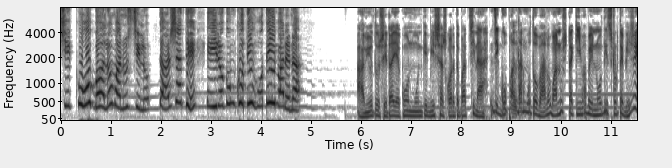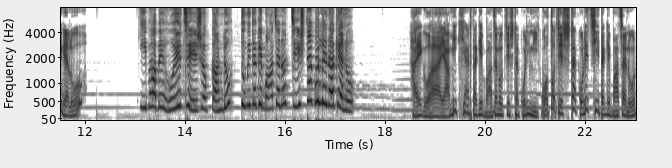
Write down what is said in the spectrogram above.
সে খুব ভালো মানুষ ছিল। তার সাথে এই রকম ক্ষতি হতেই পারে না। আমিও তো সেটাই এখন মনকে বিশ্বাস করাতে পারছি না যে গোপালদার মতো ভালো মানুষটা কীভাবে নদীর স্রোতে ভেসে গেল। কীভাবে হয়েছে এসব কাণ্ড? তুমি তাকে বাঁচানোর চেষ্টা করলে না কেন? হায় গো হায়, আমি কি আর তাকে বাঁচানোর চেষ্টা করিনি? কত চেষ্টা করেছি তাকে বাঁচানোর?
